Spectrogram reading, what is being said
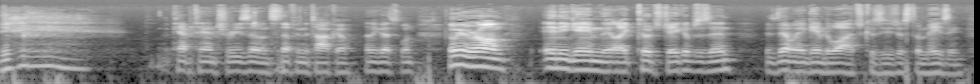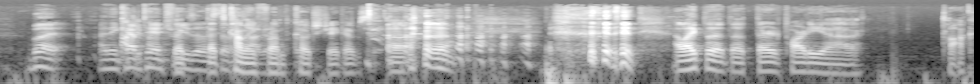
week. The Capitan Chorizo and stuffing the taco. I think that's one. Don't get me wrong. Any game that like Coach Jacobs is in is definitely a game to watch because he's just amazing. But I think Capitan That- Chorizo. and that's stuffing coming taco. from Coach Jacobs. Uh, I like the, the third party uh, talk.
